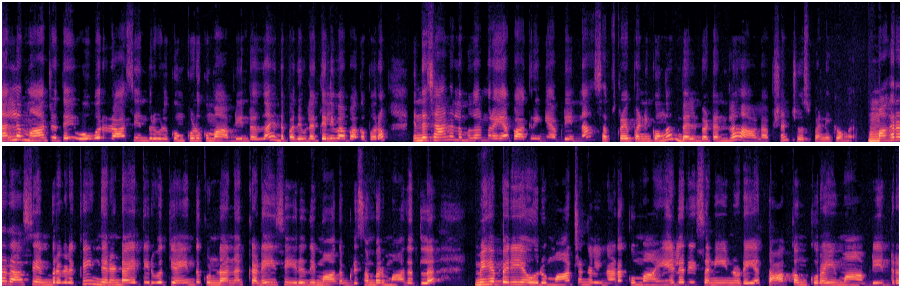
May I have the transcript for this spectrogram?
நல்ல மாற்றத்தை ஒவ்வொரு ராசி என்பர்களுக்கும் கொடுக்குமா? அப்படின்றதுதான் இந்த பதிவுல தெளிவா பார்க்க போறோம். இந்த சேனல்ல முதல் முறையா பாக்குறீங்க அப்படின்னா சப்ஸ்கிரைப் பண்ணிக்கோங்க. பெல் பட்டன்ல ஆல் ஆப்ஷன் சூஸ் பண்ணிக்கோங்க. மகர ராசி என்பவர்களுக்கு இந்த இரண்டாயிரத்தி இருபத்தி ஐந்துக்கு உண்டான கடைசி இறுதி மாதம் டிசம்பர் மாதத்துல மிகப்பெரிய ஒரு மாற்றங்கள் நடக்குமா? ஏழரை சனியினுடைய தாக்கம் குறையுமா? அப்படின்ற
